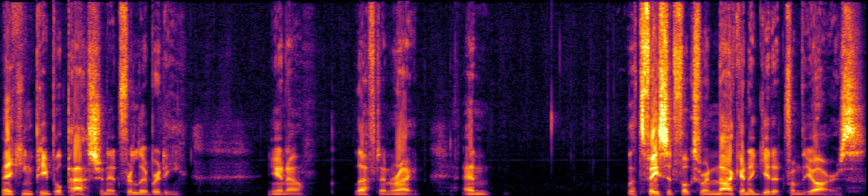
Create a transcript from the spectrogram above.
making people passionate for liberty, you know, left and right, and let's face it, folks, we're not going to get it from the R's.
